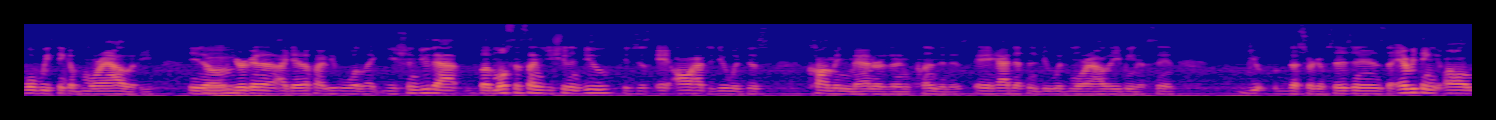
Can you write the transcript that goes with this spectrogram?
what we think of morality you know Mhm. you're gonna identify people with like you shouldn't do that but most of the times you shouldn't do it's just it all had to do with just common manners and cleanliness it had nothing to do with morality being a sin. You, the circumcisions, the everything all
